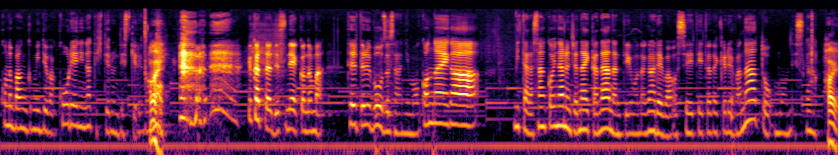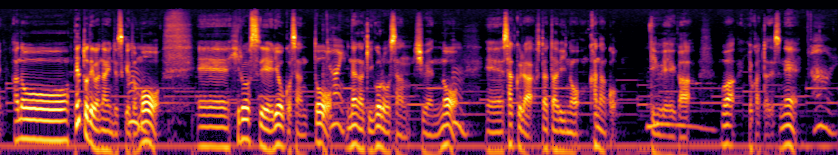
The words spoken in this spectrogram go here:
この番組では恒例になってきてるんですけれども、はい よかったらですね。このまあてるてる坊主さんにもこんな映画見たら参考になるんじゃないかななんていうものがあれば教えていただければなと思うんですが。はい、あのーペットではないんですけども、えー広末涼子さんとはい。稲垣吾郎さん主演のうん「えーさくら再びのかな子」っていう映画は良かったですね。はい、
